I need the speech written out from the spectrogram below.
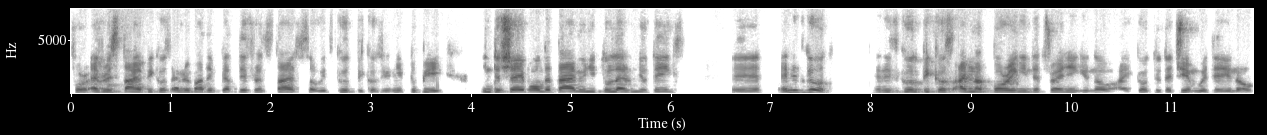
for every style because everybody got different styles. So it's good because you need to be in the shape all the time. You need to learn new things, uh, and it's good and it's good because I'm not boring in the training. You know, I go to the gym with the you know,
